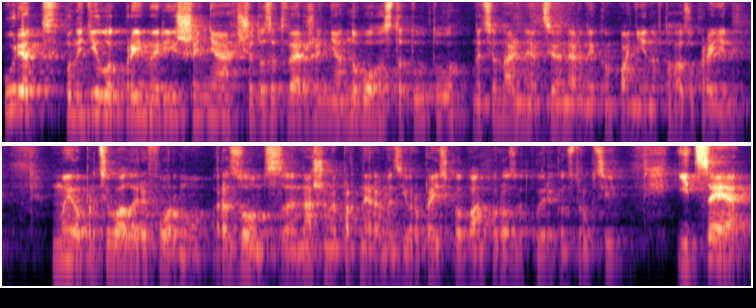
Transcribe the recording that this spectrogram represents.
Уряд в понеділок прийме рішення щодо затвердження нового статуту Національної акціонерної компанії Нафтогаз України. Ми опрацювали реформу разом з нашими партнерами з Європейського банку розвитку і реконструкції, і це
